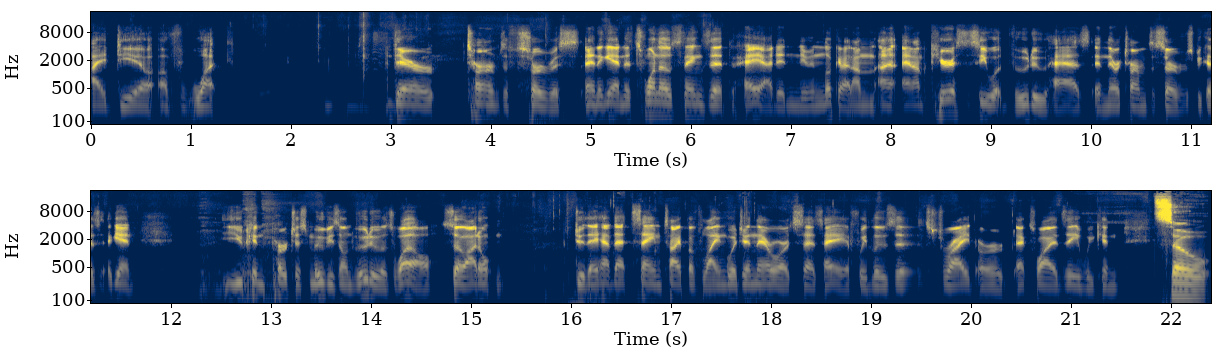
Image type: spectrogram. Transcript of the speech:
idea of what their terms of service. And again, it's one of those things that hey, I didn't even look at. I'm I, and I'm curious to see what Vudu has in their terms of service because again, you can purchase movies on Vudu as well. So I don't. Do they have that same type of language in there where it says, "Hey, if we lose this right or X, Y, and Z, we can So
